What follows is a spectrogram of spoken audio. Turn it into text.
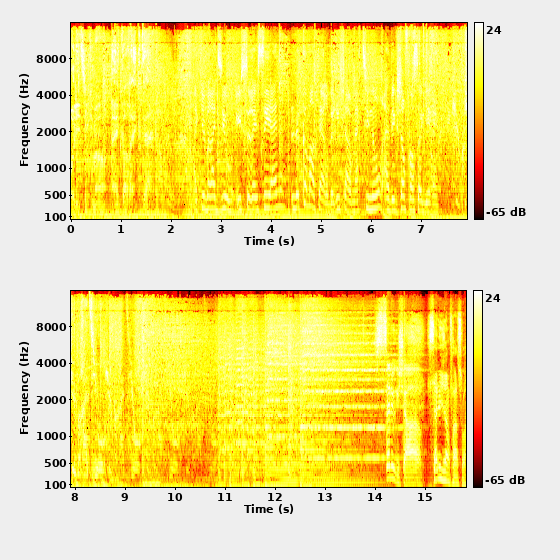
Politiquement incorrect. À Cube Radio et sur LCN, le commentaire de Richard Martineau avec Jean-François Guérin. Cube Radio. Salut Richard. Salut Jean-François.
